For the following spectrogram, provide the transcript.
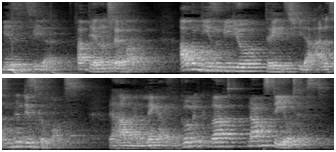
wir sind's wieder, Fabian und Stefan. Auch in diesem Video dreht sich wieder alles um den Discofox. Wir haben eine längere Figur mitgebracht namens Deo-Test.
